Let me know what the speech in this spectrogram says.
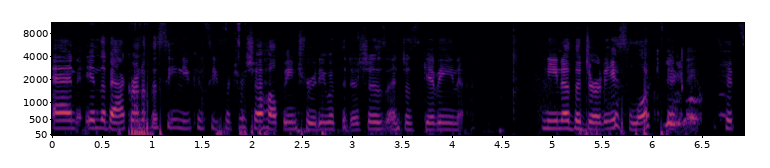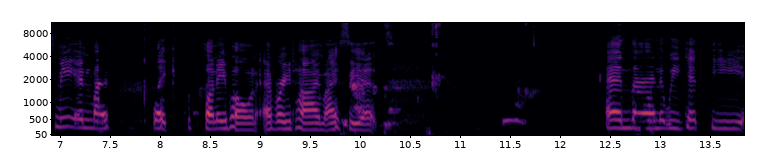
And in the background of the scene, you can see Patricia helping Trudy with the dishes and just giving Nina the dirtiest look. It, it hits me in my like funny bone every time I see it. And then we get the,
